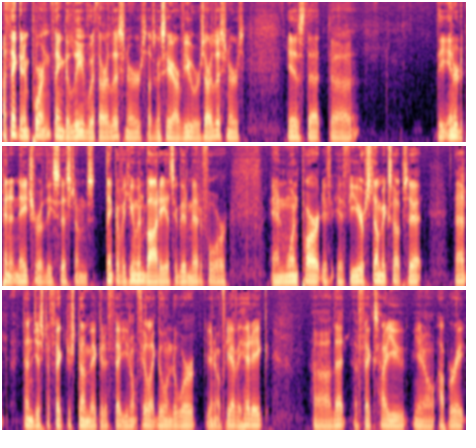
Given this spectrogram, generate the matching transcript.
I think an important thing to leave with our listeners, I was going to say our viewers, our listeners, is that uh, the interdependent nature of these systems. Think of a human body, it's a good metaphor. And one part, if, if your stomach's upset, that doesn't just affect your stomach, it affect you don't feel like going to work. You know, if you have a headache, uh, that affects how you, you know, operate.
